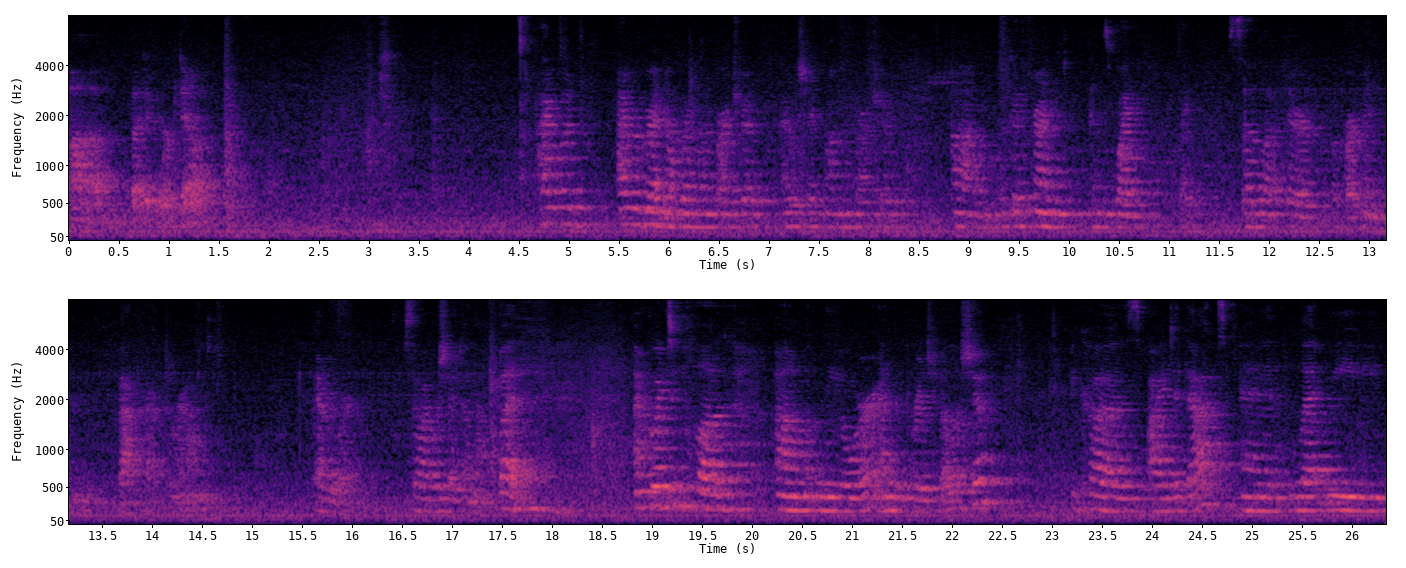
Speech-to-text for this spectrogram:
Um, but it worked out. I would, I regret not going on a bar trip. I wish I'd gone on a bar trip. Um, a good friend and his wife, like, sublet their apartment and backpacked around everywhere. So I wish I'd done that. But I'm going to plug um, Leor and the Bridge Fellowship because I did that and it let me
